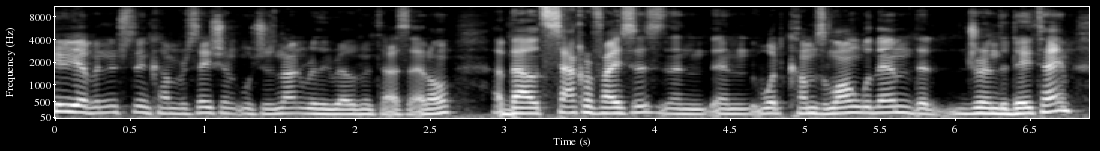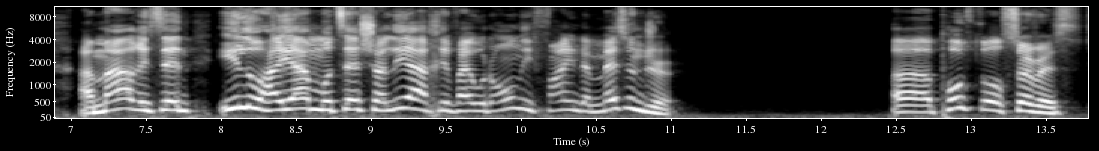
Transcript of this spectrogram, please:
here you have an interesting conversation, which is not really relevant to us at all, about sacrifices and, and what comes along with them that during the daytime. Amar, he said, Ilu hayam motze shaliach, if I would only find a messenger, a postal service,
